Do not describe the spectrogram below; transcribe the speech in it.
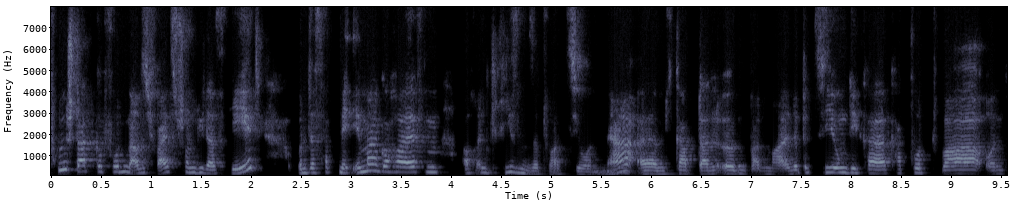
früh stattgefunden. Also ich weiß schon, wie das geht. Und das hat mir immer geholfen, auch in Krisensituationen. Ja? Ähm, es gab dann irgendwann mal eine Beziehung, die kaputt war. Und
